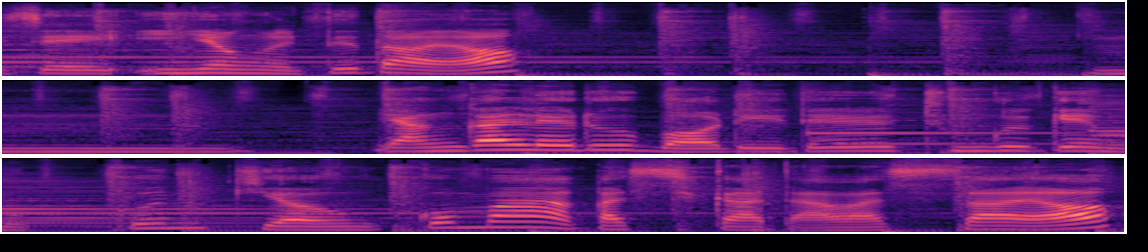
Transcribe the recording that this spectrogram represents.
이제 인형을 뜯어요. 음, 양갈래로 머리를 둥글게 묶은 귀여운 꼬마 아가씨가 나왔어요.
